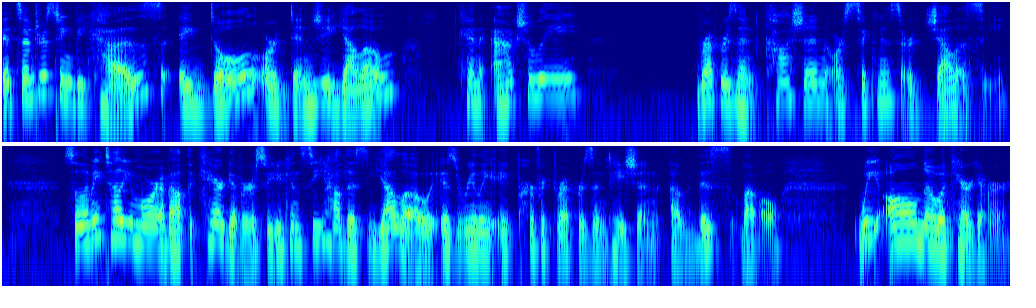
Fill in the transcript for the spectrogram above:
it's interesting because a dull or dingy yellow can actually represent caution or sickness or jealousy. So let me tell you more about the caregiver so you can see how this yellow is really a perfect representation of this level. We all know a caregiver.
